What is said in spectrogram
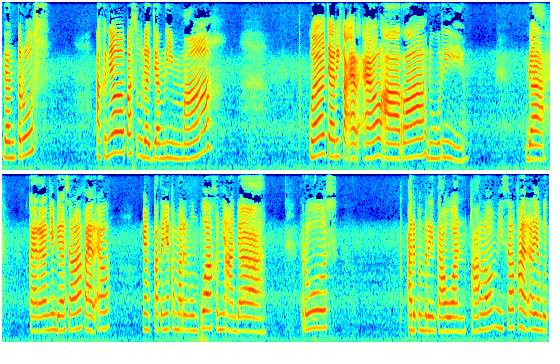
Dan terus akhirnya pas udah jam 5 gue cari KRL arah Duri. Udah KRL-nya biasalah KRL yang katanya kemarin lumpuh akhirnya ada. Terus ada pemberitahuan kalau misal KRL yang gue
